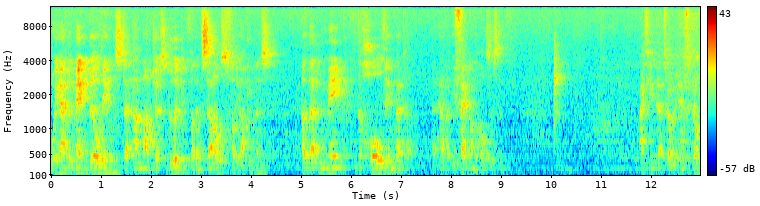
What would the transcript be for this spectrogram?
We have to make buildings that are not just good for themselves, for the occupants, but that make the whole thing better, that have an effect on the whole system. I think that's where we have to go.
